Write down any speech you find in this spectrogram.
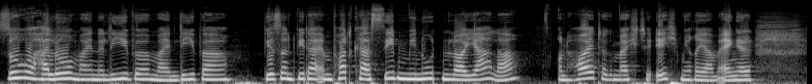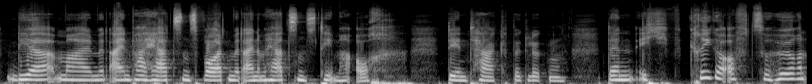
So, hallo meine Liebe, mein Lieber. Wir sind wieder im Podcast 7 Minuten Loyaler und heute möchte ich, Miriam Engel, dir mal mit ein paar Herzensworten, mit einem Herzensthema auch den Tag beglücken. Denn ich kriege oft zu hören,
